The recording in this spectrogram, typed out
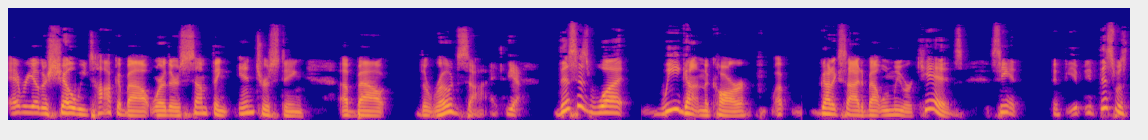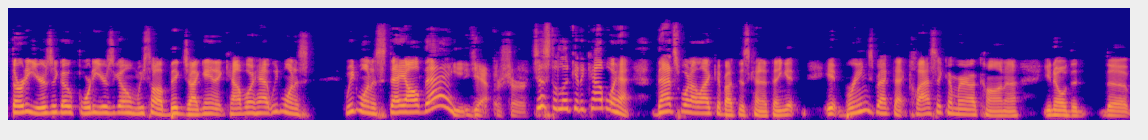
every other show we talk about where there's something interesting about the roadside. Yeah. This is what we got in the car, uh, got excited about when we were kids. Seeing if, if, if this was 30 years ago, 40 years ago, and we saw a big gigantic cowboy hat, we'd want to, we'd want to stay all day. Yeah, for sure. Just to look at a cowboy hat. That's what I like about this kind of thing. It it brings back that classic Americana. You know the the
